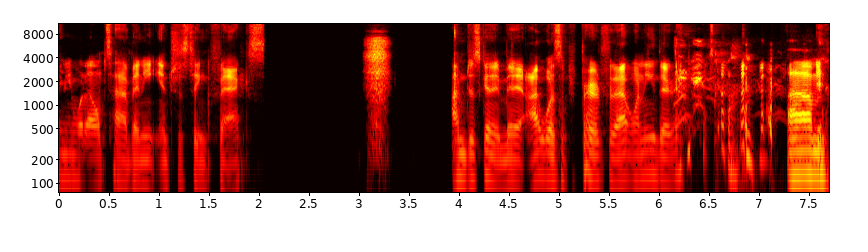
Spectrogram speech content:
Anyone else have any interesting facts? I'm just gonna admit it, I wasn't prepared for that one either. Um,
